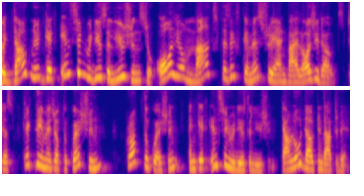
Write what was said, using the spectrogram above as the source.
With Doubtnut, get instant video solutions to all your maths, physics, chemistry, and biology doubts. Just click the image of the question, crop the question, and get instant video solution. Download Doubtnut app today.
